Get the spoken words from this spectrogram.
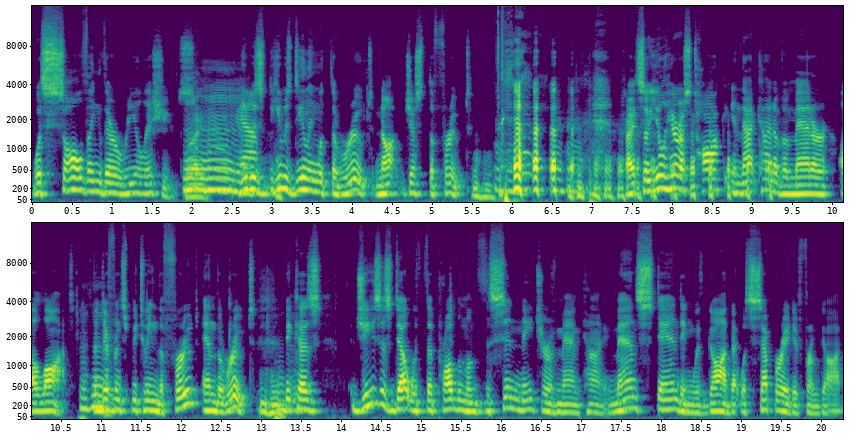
was solving their real issues. Right. Mhm. He Yeah. was he was dealing with the root, not just the fruit. Mhm. Mhm. right? So you'll hear us talk in that kind of a manner a lot. The Mhm. difference between the fruit and the root, Mhm. because Jesus dealt with the problem of the sin nature of mankind, man's standing with God that was separated from God.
